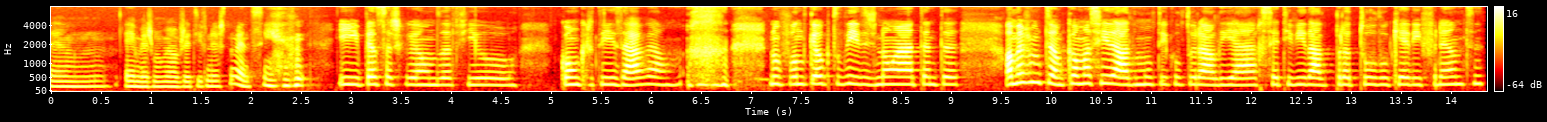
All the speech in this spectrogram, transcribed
um, é mesmo o meu objetivo neste momento, sim. E pensas que é um desafio concretizável? no fundo, que é o que tu dizes, não há tanta. Ao mesmo tempo que é uma cidade multicultural e há receptividade para tudo o que é diferente,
